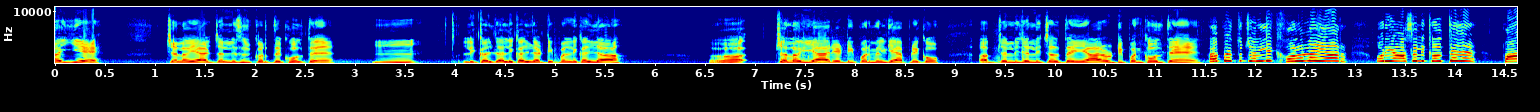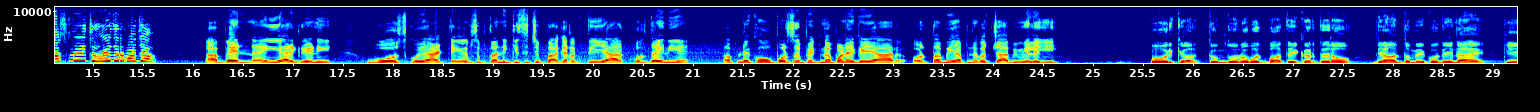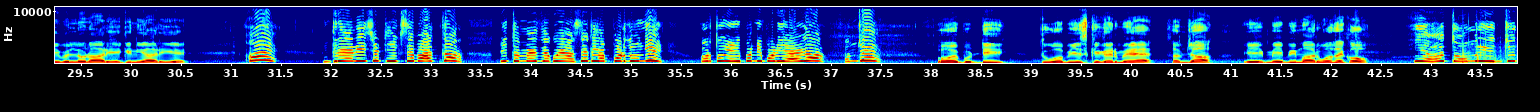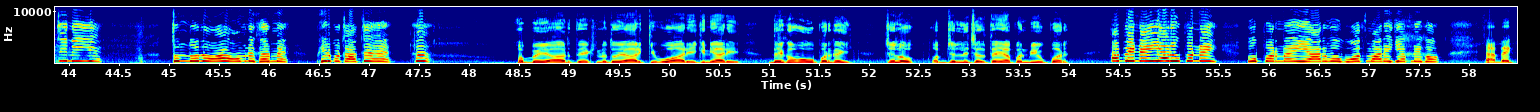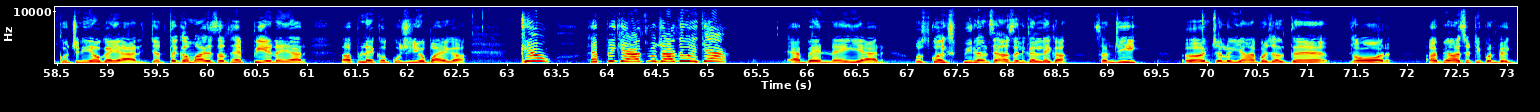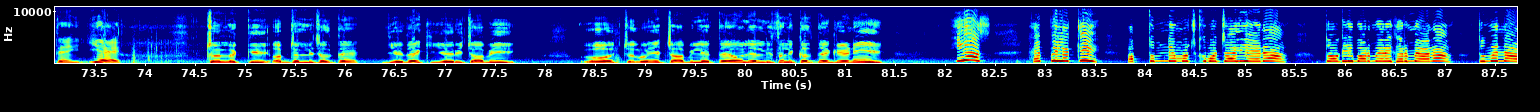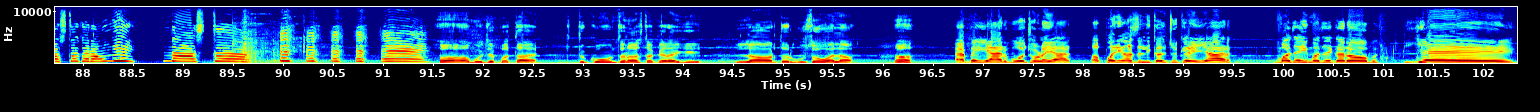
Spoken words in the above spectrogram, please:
ये। चलो यार जल्दी से करते खोलते हैं। हम्म, निकल जा निकल जा टिपल निकल जा। अ, चलो यार ये टिपन मिल गया अपने को। अब जल्दी जल्दी चलते हैं यार और टिपन खोलते हैं। अबे तू जल्दी खोलो ना यार और यहाँ से निकलते हैं। पास में ही तो है दरवाज़ा। अबे नहीं यार ग्रेनी वो उसको यार टेप से पता नहीं किसी चिपका के रखती है यार खुलता ही नहीं है। अपने को ऊपर से फेंकना पड़ेगा यार और तभी अपने को चाबी मिलेगी। और क्या तुम दोनों बस बातें ही करते रहो। ध्यान तो मेरे को देना है कि इविल नोन आ रही है कि नहीं आ रही है। ओए ग्रैनी से ठीक से बात कर नहीं तो मैं देखो यहाँ से एक लपड़ दूँगी और तू यहीं पर नहीं पड़ जाएगा समझे? ओए बुड्ढी तू अभी इसके घर में है समझा? एक मैं भी मारूँगा देखो। यहाँ तो हमारी इज़्ज़त ही नहीं है। तुम दोनों आओ हमारे घर में फिर बताते हैं हाँ? अबे यार देखने दो यार कि वो आ रही कि नहीं आ रही। देखो वो ऊपर गई। चलो अब जल्दी चलते हैं अपन भी ऊपर। अबे नहीं यार ऊपर नहीं ऊपर नहीं यार वो बहुत मारेगी अपने को। अबे कुछ नहीं होगा यार जब तक हमारे साथ हैप्पी है ना यार अपने को कुछ नहीं हो पाएगा। क्यों? हैप्पी के हाथ में जादू है क्या? अबे नहीं यार उसको एक्सपीरियंस है हासिल करने का। समझी? अ, चलो यहाँ पर चलते हैं और अब यहाँ से टिफन फेंकते हैं। ये। चल लक्की अब जल्दी चलते हैं। ये देख ये रही चाबी। ओ चलो ये चाबी लेते हैं और जल्दी से निकलते हैं ग्रेनी यस हैप्पी लक्की अब तुमने मुझको बचा लिया है ना? तो अगली बार मेरे घर में आना तुम्हें नाश्ता कराऊँगी। नाश्ता। हाँ हाँ मुझे पता है तू कौन सा नाश्ता कराएगी? लार और घुसो वाला। हाँ अबे यार, वो छोड़ो यार। अपन यहाँ से निकल चुके हैं यार। मज़े ही मज़े करो ये!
